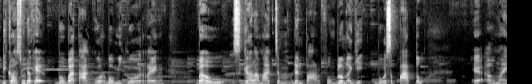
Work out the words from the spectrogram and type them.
di kelas udah kayak bau batagor bau mie goreng bau segala macem dan parfum belum lagi bau sepatu kayak oh my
